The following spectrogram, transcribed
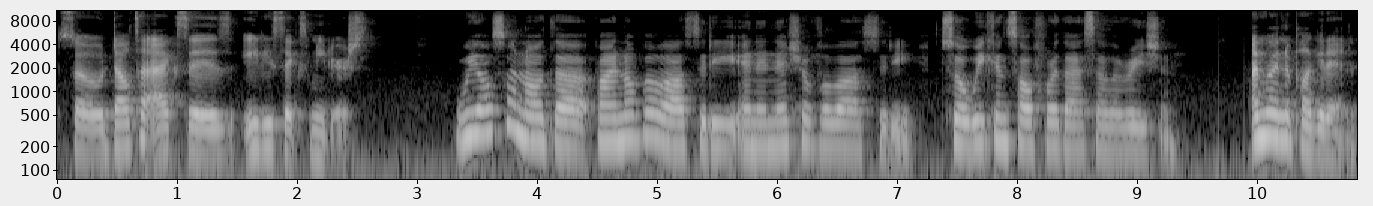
So delta x is 86 meters. We also know the final velocity and initial velocity, so we can solve for the acceleration. I'm going to plug it in.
